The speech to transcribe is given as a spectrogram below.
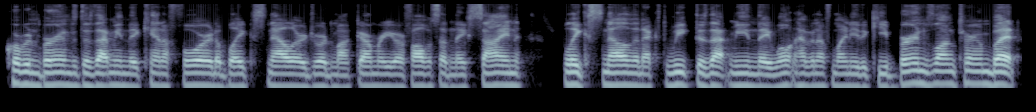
Corbin Burnes, does that mean they can't afford a Blake Snell or Jordan Montgomery? Or if all of a sudden they sign Blake Snell in the next week, does that mean they won't have enough money to keep Burnes long term? But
